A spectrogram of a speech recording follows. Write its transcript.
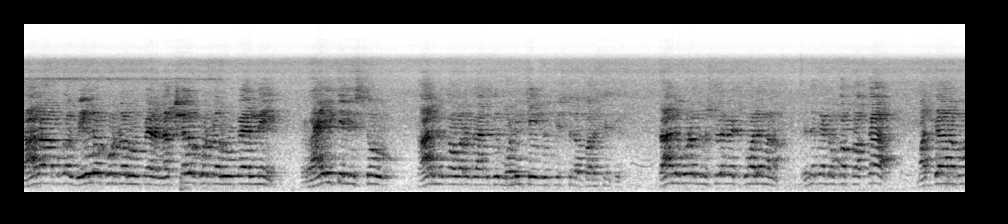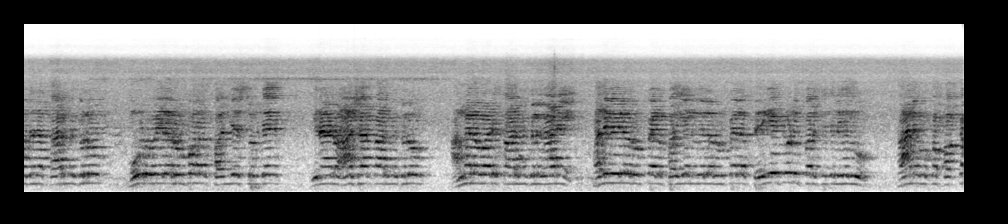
దాదాపుగా వేల కోట్ల రూపాయలు లక్షల కోట్ల రూపాయలని రాయితీలిస్తూ కార్మిక వర్గానికి మొడి చేయి చూపిస్తున్న పరిస్థితి. దాన్ని కూడా దృష్టిలో పెట్టుకోవాలి మనం. ఎందుకంటే ఒక పక్క మధ్యాహ్న భోజన కార్మికులు మూడు వేల రూపాయలకు పనిచేస్తుంటే ఈనాడు ఆశా కార్మికులు అంగన్వాడీ కార్మికులు కానీ పదివేల రూపాయలు పదిహేను వేల రూపాయలు పెరిగేటువంటి పరిస్థితి లేదు. కానీ ఒక పక్క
